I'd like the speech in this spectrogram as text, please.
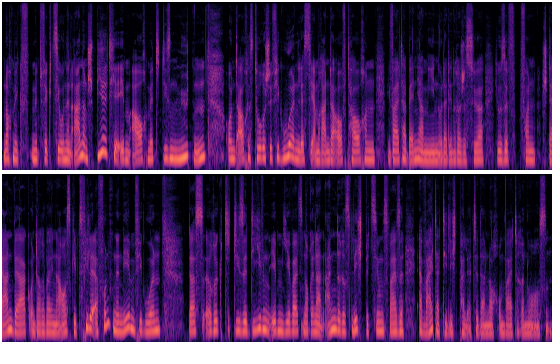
noch mit, mit Fiktionen an und spielt hier eben auch mit diesen Mythen. Und auch historische Figuren lässt sie am Rande auftauchen, wie Walter Benjamin oder den Regisseur Josef von Sternberg. Und darüber hinaus gibt es viele erfundene Nebenfiguren, das rückt diese Diven eben jeweils noch in ein anderes Licht, beziehungsweise erweitert die Lichtpalette dann noch um weitere Nuancen.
